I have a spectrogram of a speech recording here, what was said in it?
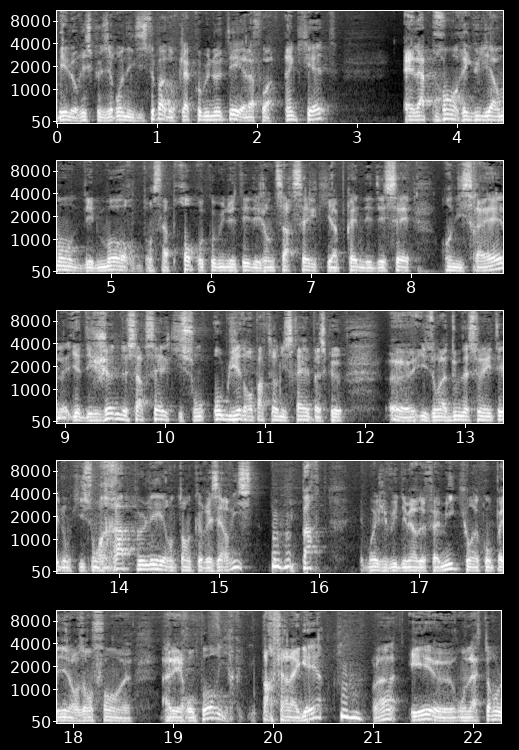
mais le risque zéro n'existe pas. Donc la communauté est à la fois inquiète, elle apprend régulièrement des morts dans sa propre communauté, des gens de Sarcelles qui apprennent des décès en Israël. Il y a des jeunes de Sarcelles qui sont obligés de repartir en Israël parce que euh, ont la double nationalité, donc ils sont rappelés en tant que réservistes. Ils partent. Moi, j'ai vu des mères de famille qui ont accompagné leurs enfants euh, à l'aéroport. Ils, partent faire la guerre. Voilà. Et euh, on attend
